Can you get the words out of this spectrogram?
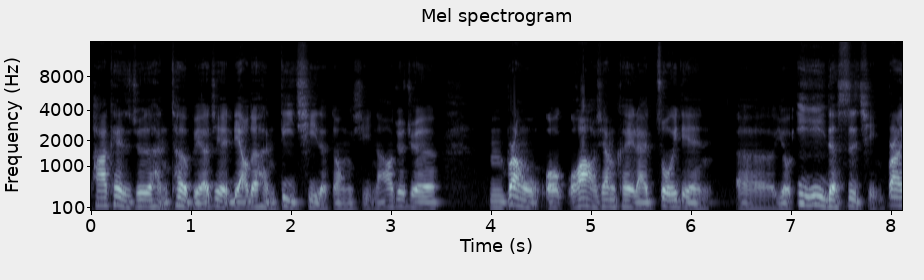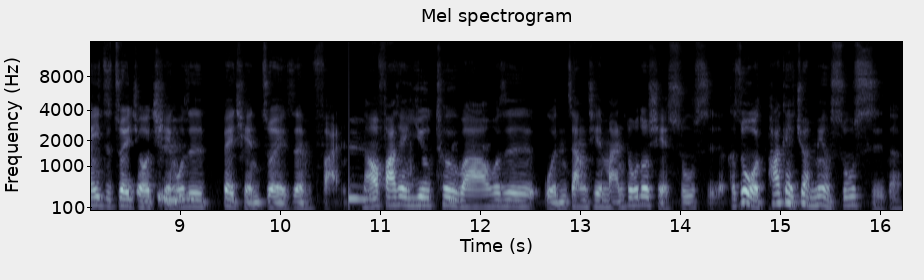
Podcast 就是很特别，而且聊得很地气的东西，然后就觉得。嗯，不然我我我好像可以来做一点呃有意义的事情，不然一直追求钱、嗯、或是被钱追也是很烦、嗯。然后发现 YouTube 啊，或是文章其实蛮多都写舒适的，可是我 Pocket 居然没有舒适的。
